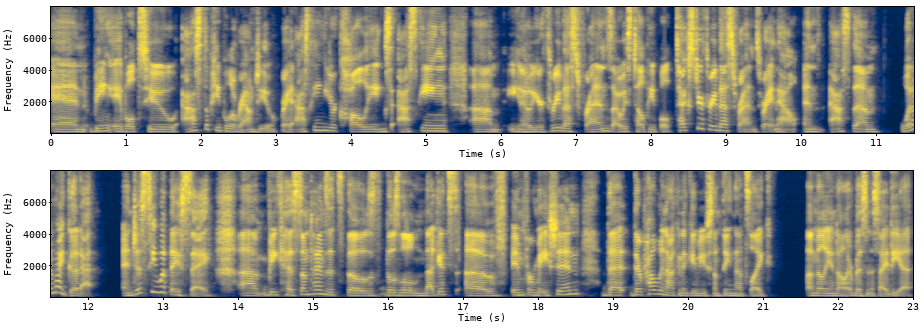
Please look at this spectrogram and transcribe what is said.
And being able to ask the people around you, right? Asking your colleagues, asking, um, you know, your three best friends. I always tell people, text your three best friends right now and ask them, what am I good at? and just see what they say um, because sometimes it's those those little nuggets of information that they're probably not going to give you something that's like a million dollar business idea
